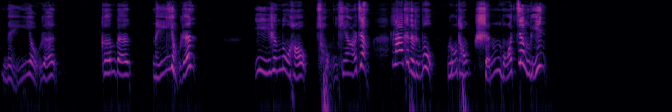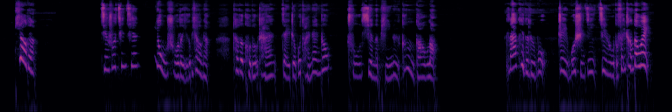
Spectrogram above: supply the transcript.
没有人，根本没有人！一声怒吼从天而降，拉开的吕布如同神魔降临。漂亮！解说芊芊。又说了一个漂亮，他的口头禅在这波团战中出现的频率更高了。Lucky 的吕布这一波时机进入的非常到位，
